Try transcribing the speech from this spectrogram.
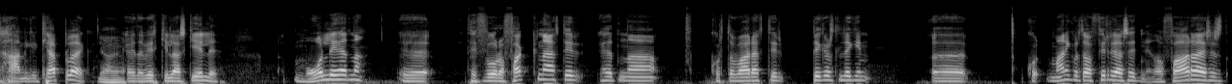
það mikið keflaðið Já, já. ef þetta virkilega skilið? Móli hérna uh, þeir fóru að fagna eftir hérna, hvort það var eftir byggjastleikin uh, hvort það var fyrir að setni þá faraði sérst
